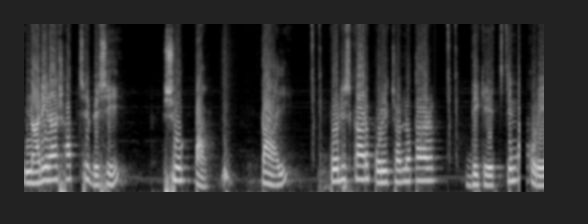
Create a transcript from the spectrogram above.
নারীরা সবচেয়ে বেশি সুখ পান তাই পরিষ্কার পরিচ্ছন্নতার দিকে চিন্তা করে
